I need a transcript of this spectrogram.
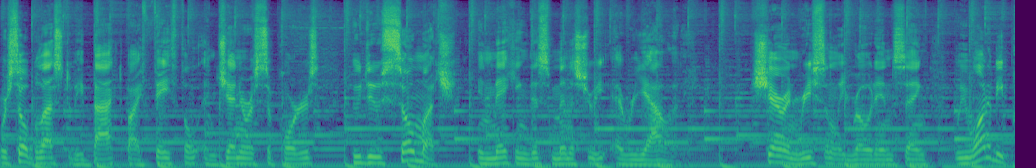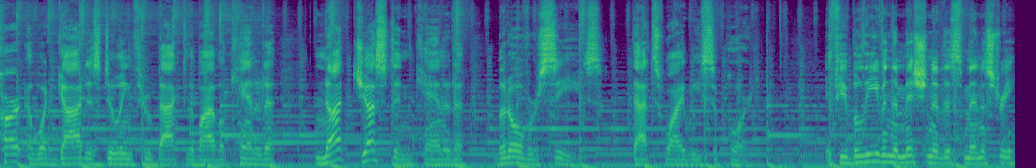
We're so blessed to be backed by faithful and generous supporters who do so much in making this ministry a reality. Sharon recently wrote in saying, We want to be part of what God is doing through Back to the Bible Canada, not just in Canada, but overseas. That's why we support. If you believe in the mission of this ministry,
